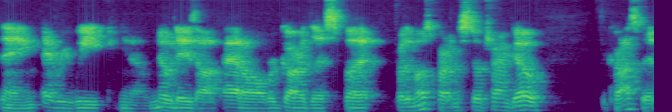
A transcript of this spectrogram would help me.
thing every week. You know, no days off at all, regardless. But for the most part, I'm still trying to go to CrossFit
